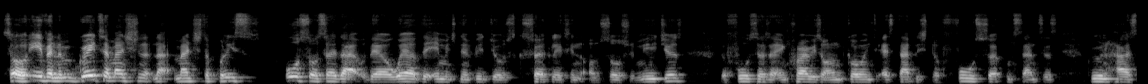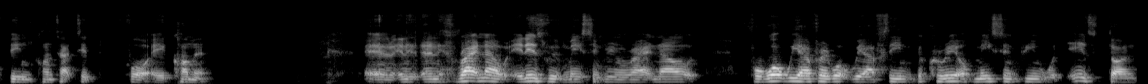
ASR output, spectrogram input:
So even Greater Manchester, Manchester Police also said that they're aware of the images and videos circulating on social medias. The force says that inquiries are ongoing to establish the full circumstances. Green has been contacted for a comment. And, and, and right now, it is with Mason Green right now for what we have read, what we have seen, the career of Mason Greenwood is done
